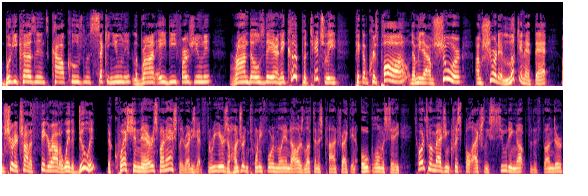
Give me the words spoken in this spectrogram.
Boogie Cousins, Kyle Kuzma, second unit, LeBron AD first unit, Rondo's there, and they could potentially pick up Chris Paul. I mean, I'm sure, I'm sure they're looking at that. I'm sure they're trying to figure out a way to do it. The question there is financially, right? He's got three years, $124 million left in his contract in Oklahoma City. It's hard to imagine Chris Paul actually suiting up for the Thunder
